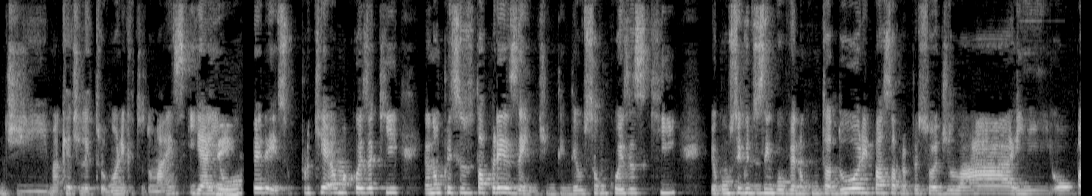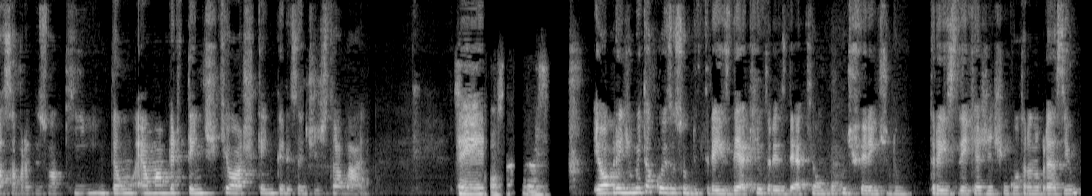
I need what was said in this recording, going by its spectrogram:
de maquete eletrônica e tudo mais, e aí Sim. eu ofereço, porque é uma coisa que eu não preciso estar presente, entendeu? São coisas que eu consigo desenvolver no computador e passar para a pessoa de lá e ou passar para a pessoa aqui. Então é uma vertente que eu acho que é interessante de trabalho. Sim, é, com certeza. Eu aprendi muita coisa sobre 3D aqui. O 3D aqui é um pouco diferente do 3D que a gente encontra no Brasil.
